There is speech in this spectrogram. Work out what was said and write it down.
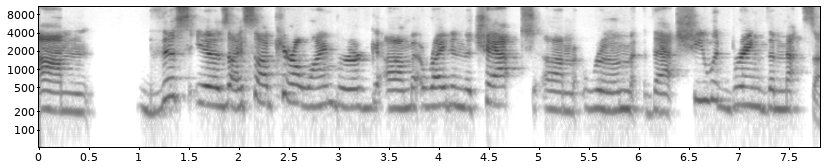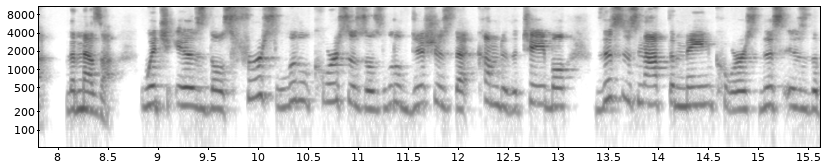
Um, this is, I saw Carol Weinberg um, right in the chat um, room that she would bring the mezza, the mezza, which is those first little courses, those little dishes that come to the table. This is not the main course. This is the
